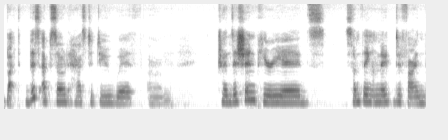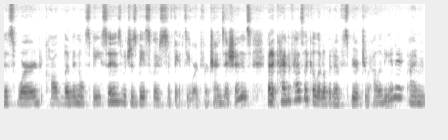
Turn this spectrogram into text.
but this episode has to do with um, transition periods, something I'm going to define this word called liminal spaces, which is basically just a fancy word for transitions, but it kind of has like a little bit of spirituality in it. I'm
